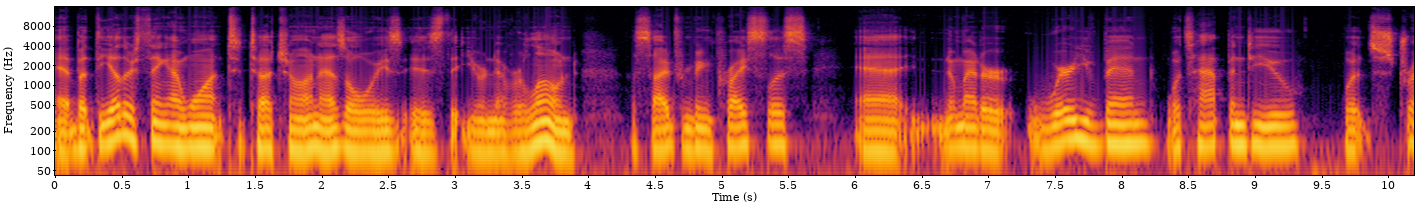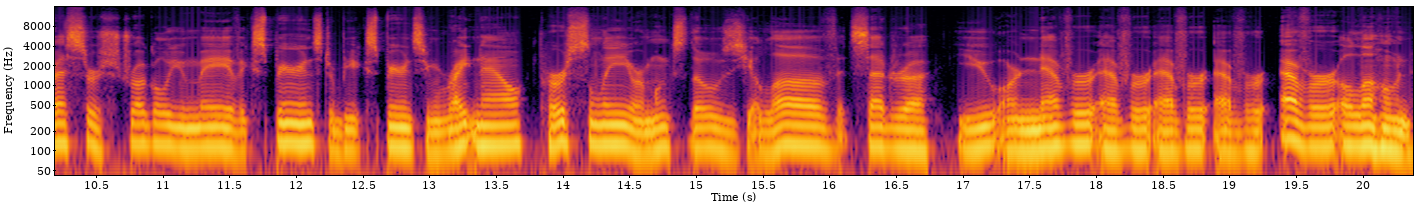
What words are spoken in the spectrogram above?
Uh, but the other thing I want to touch on, as always, is that you're never alone. Aside from being priceless, uh, no matter where you've been, what's happened to you, what stress or struggle you may have experienced or be experiencing right now, personally or amongst those you love, etc., you are never, ever, ever, ever, ever alone.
